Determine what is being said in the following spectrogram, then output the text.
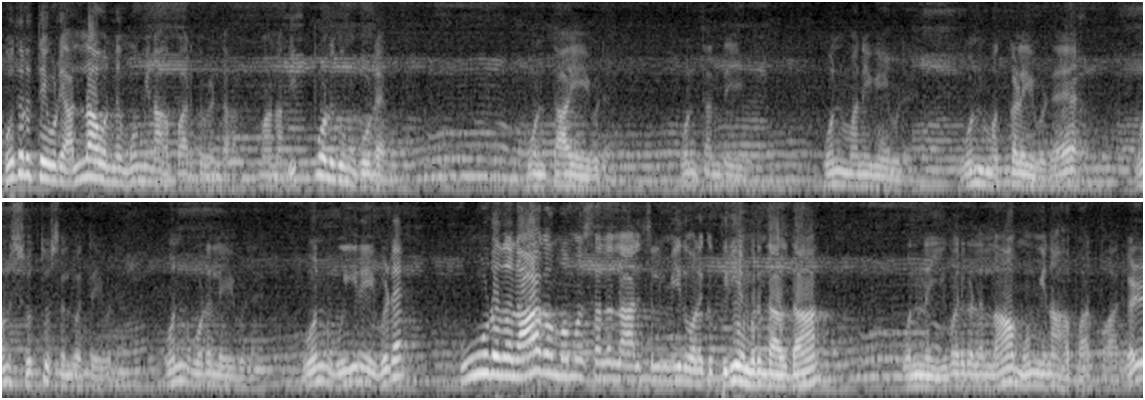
குதிரத்தை உடைய அல்லாஹ் உன்னை மூமினாக பார்க்க வேண்டாமானால் இப்பொழுதும் கூட உன் தாயை விட உன் தந்தையை விட உன் மனைவியை விட உன் மக்களை விட உன் சொத்து செல்வத்தை விட உன் உடலை விட உன் உயிரை விட கூடுதலாக முகமது சல்லல்லா அலிஸ்லம் மீது உனக்கு பிரியம் இருந்தால்தான் உன்னை இவர்களெல்லாம் மூமியனாக பார்ப்பார்கள்.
